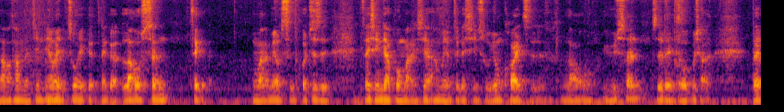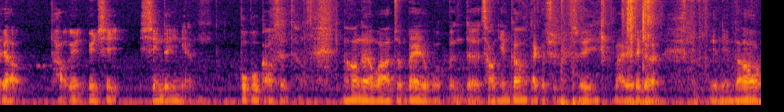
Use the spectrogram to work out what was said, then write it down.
然后他们今天会做一个那个捞生，这个我们还没有试过，就是在新加坡、马来西亚他们有这个习俗，用筷子捞鱼生之类的，我不晓得。代表好运、运气，新的一年步步高升这样子。然后呢，我要准备我们的炒年糕带过去，所以买了这个年糕，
